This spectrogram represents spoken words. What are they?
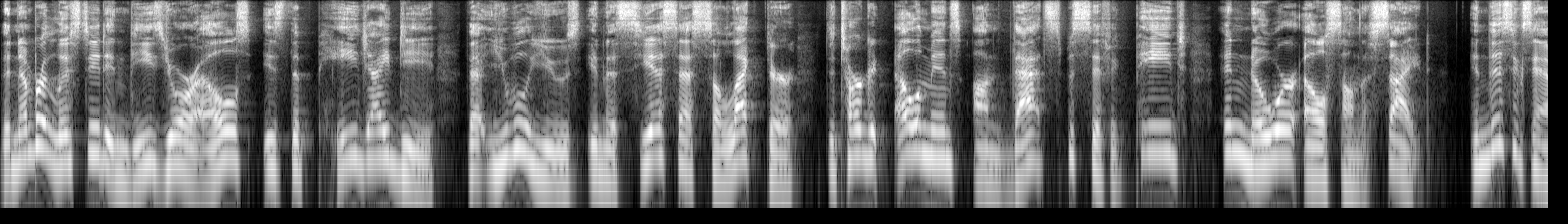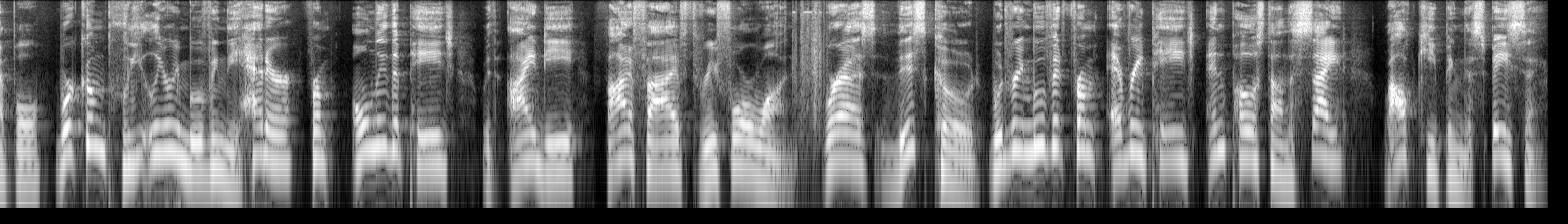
The number listed in these URLs is the page ID that you will use in the CSS selector to target elements on that specific page and nowhere else on the site. In this example, we're completely removing the header from only the page with ID 55341, whereas this code would remove it from every page and post on the site while keeping the spacing.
